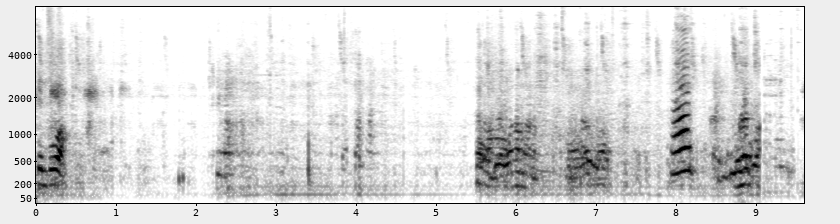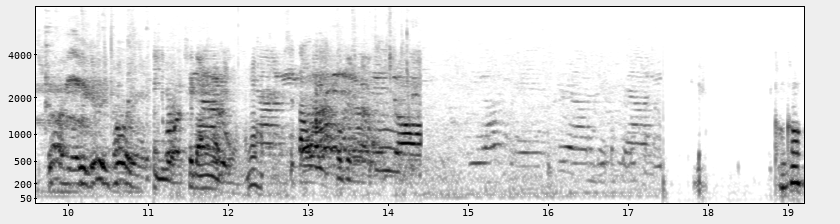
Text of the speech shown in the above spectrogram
cái bùa à. Sẽ tăng là được, sẽ tăng được. ကဲ့ကောင်းကောင်း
